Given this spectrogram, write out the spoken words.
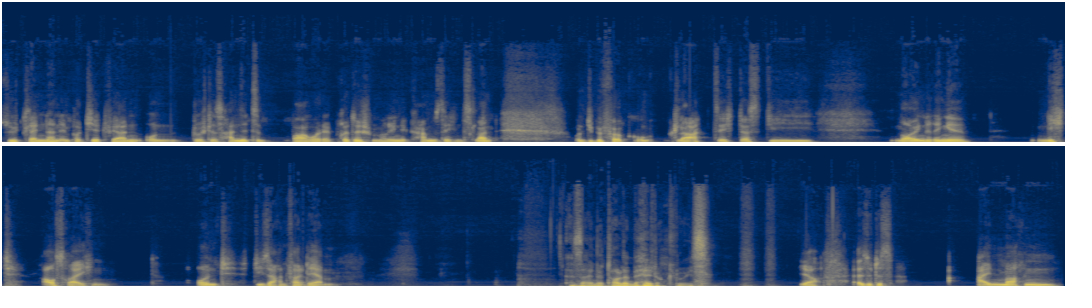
Südländern importiert werden und durch das Handelsembargo der britischen Marine kam es nicht ins Land. Und die Bevölkerung klagt sich, dass die neuen Ringe nicht ausreichen und die Sachen verderben. Das ist eine tolle Meldung, Luis. Ja, also das Einmachen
